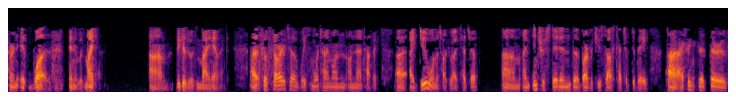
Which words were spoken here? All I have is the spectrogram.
turn it was, and it was my turn. Um, because it was my hammock. Uh, so sorry to waste more time on, on that topic. Uh, I do want to talk about ketchup. Um, I'm interested in the barbecue sauce ketchup debate. Uh, I think that there's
